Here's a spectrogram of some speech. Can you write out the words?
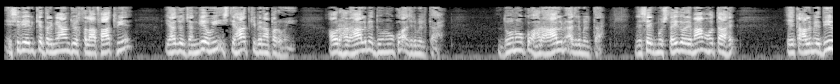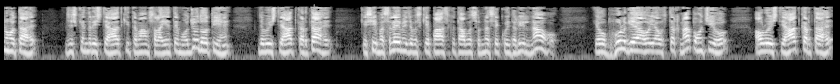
اس لیے ان کے درمیان جو اختلافات ہوئے، یا جو جنگیں ہوئی اشتہاد کی بنا پر ہوئیں۔ اور ہر حال میں دونوں کو اجر ملتا ہے۔ دونوں کو ہر حال میں اجر ملتا ہے۔ جیسے ایک مشتحد اور امام ہوتا ہے، ایک عالم دین ہوتا ہے جس کے اندر اشتہاد کی تمام صلاحیتیں موجود ہوتی ہیں، جب وہ اشتہاد کرتا ہے، کسی مسئلے میں جب اس کے پاس کتاب و سنت سے کوئی دلیل نہ ہو، یا وہ بھول گیا ہو، یا اس تک نہ پہنچی ہو، اور وہ اشتہاد کرتا ہے،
